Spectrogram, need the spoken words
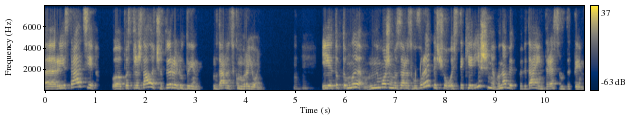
е, реєстрації е, постраждало чотири людини в Дарницькому районі. І тобто, ми не можемо зараз говорити, що ось таке рішення воно відповідає інтересам дитини.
